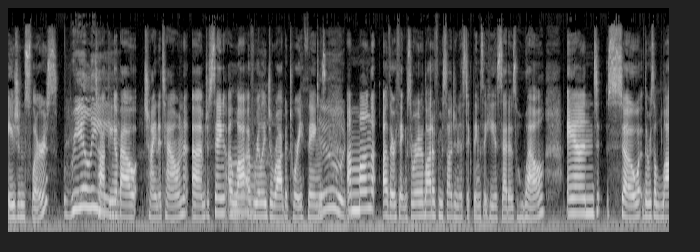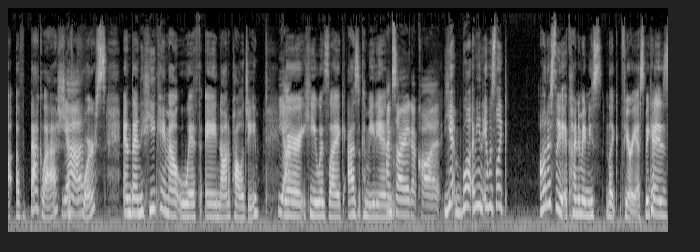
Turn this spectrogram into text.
Asian slurs, Really? talking about Chinatown, um, just saying a lot of really derogatory things, Dude. among other things. There were a lot of misogynistic things that he has said as well. And so there was a lot of backlash, Yeah. of course. And then he came out with a non apology Yeah. where he was like, as a comedian. I'm sorry I got caught. Yeah, well, I mean, it was like honestly, it kind of made me like furious because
